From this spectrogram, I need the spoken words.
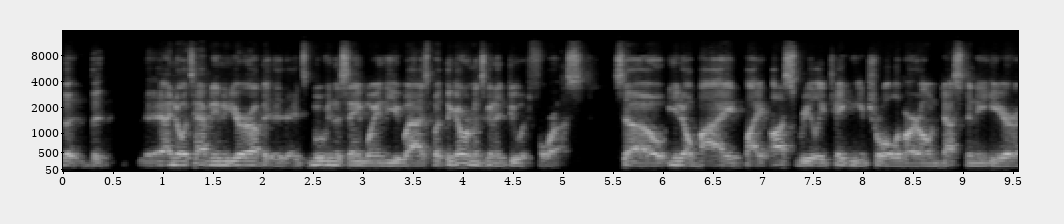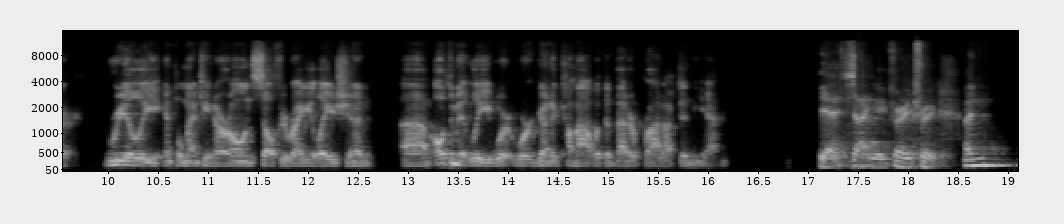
the the I know it's happening in Europe, it's moving the same way in the U.S., but the government's going to do it for us. So, you know, by by us really taking control of our own destiny here, really implementing our own self-regulation, um, ultimately, we're we're going to come out with a better product in the end. Yeah, exactly. Very true. And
